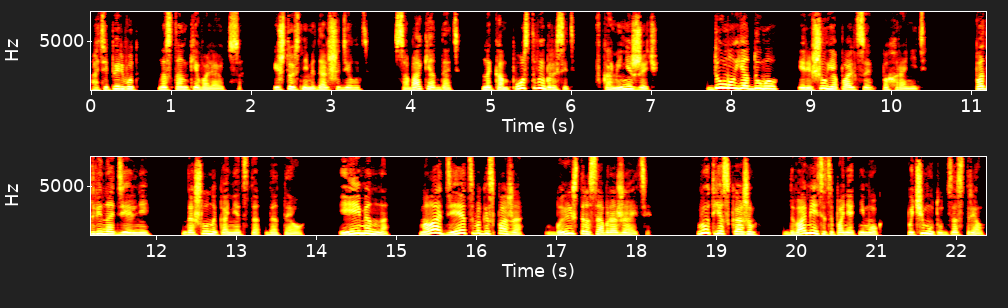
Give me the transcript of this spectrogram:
а теперь вот на станке валяются. И что с ними дальше делать? Собаке отдать? На компост выбросить? В камине сжечь? Думал я, думал, и решил я пальцы похоронить. Под винодельней. Дошло наконец-то до Тео. Именно. Молодец вы, госпожа. Быстро соображаете. Вот я, скажем, два месяца понять не мог, почему тут застрял.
